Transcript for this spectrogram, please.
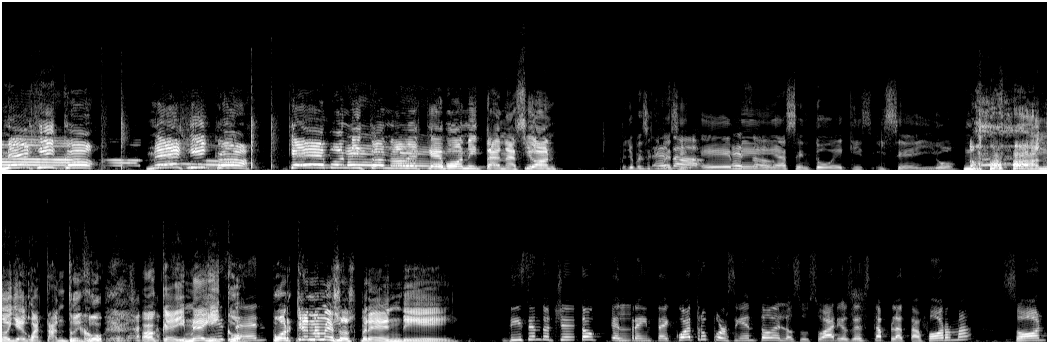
¡México! ¡México! ¡Qué bonito nombre! ¡Qué bonita nación! Yo pensé que iba a decir M, eso. acento X, I, C y O. No, no llego a tanto, hijo. Ok, México. Dicen- ¿Por qué no me sorprende? Dicen, Don Cheto, que el 34% de los usuarios de esta plataforma son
